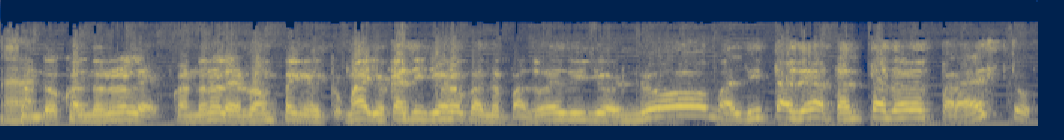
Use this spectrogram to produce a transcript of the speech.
Ah, cuando, cuando uno le, cuando uno le rompen el... co- Ma, yo casi lloro cuando pasó eso y yo, no, maldita sea, tantas horas para esto.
